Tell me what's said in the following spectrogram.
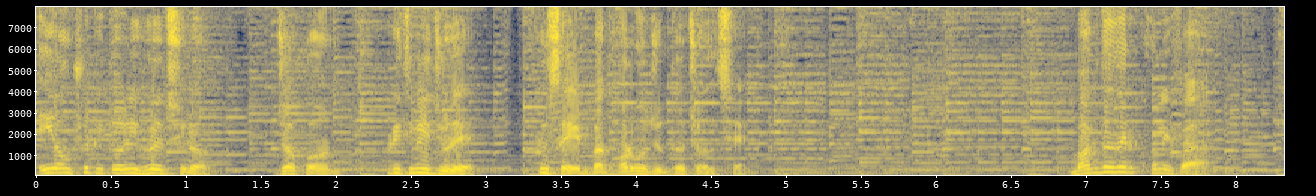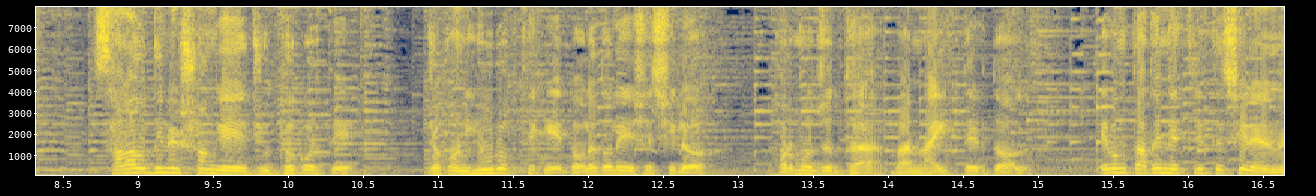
এই অংশটি তৈরি হয়েছিল যখন পৃথিবী জুড়ে ক্রুসেড বা ধর্মযুদ্ধ চলছে। বাগদাদের খলিফা সালাউদ্দিনের সঙ্গে যুদ্ধ করতে যখন ইউরোপ থেকে দলে দলে এসেছিল ধর্মযোদ্ধা বা নাইটদের দল এবং তাদের নেতৃত্বে ছিলেন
